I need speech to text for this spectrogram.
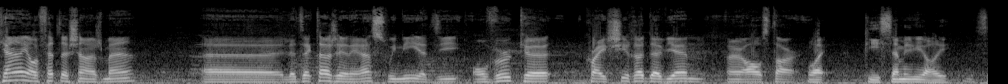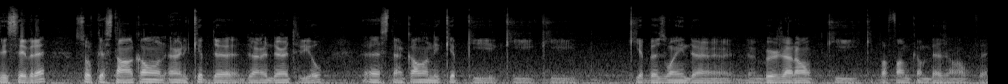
quand ils ont fait le changement, euh, le directeur général Sweeney a dit on veut que Krejci redevienne un All-Star. Ouais. Puis s'améliorer, c'est c'est vrai. Sauf que c'est encore une, une équipe de- d'un d'un trio. Euh, c'est encore une équipe qui, qui, qui, qui a besoin d'un d'un Bergeron qui, qui performe comme Bergeron fait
